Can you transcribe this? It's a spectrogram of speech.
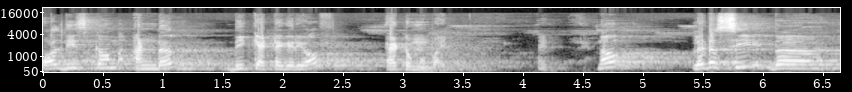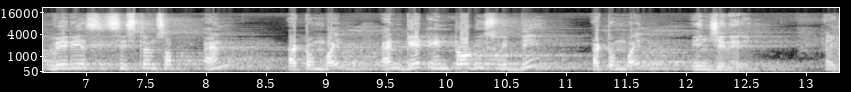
all these come under the category of automobile. Now, let us see the various systems of automobile and get introduced with the automobile engineering. Right.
